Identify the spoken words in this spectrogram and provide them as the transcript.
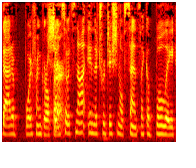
that of boyfriend girlfriend, Sure. so it's not in the traditional sense like a bully,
